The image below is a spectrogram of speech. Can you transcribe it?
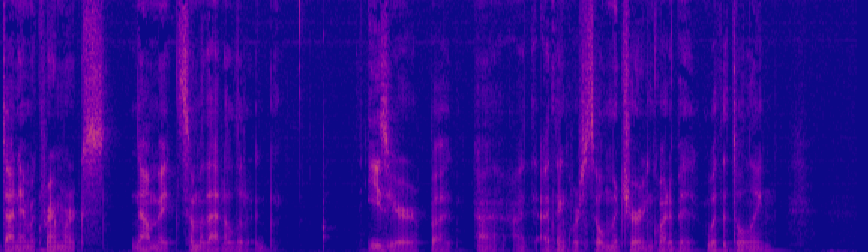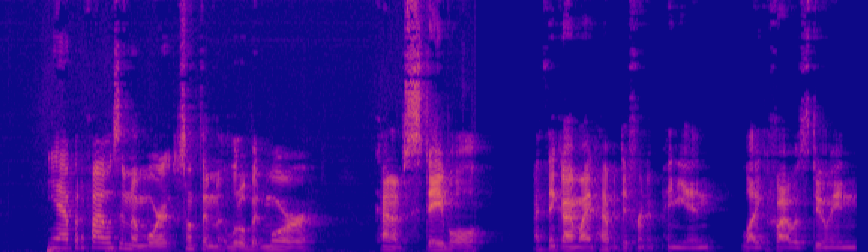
dynamic frameworks now make some of that a little easier, but uh, I, I think we're still maturing quite a bit with the tooling. Yeah, but if I was in a more something a little bit more kind of stable, I think I might have a different opinion. Like if I was doing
